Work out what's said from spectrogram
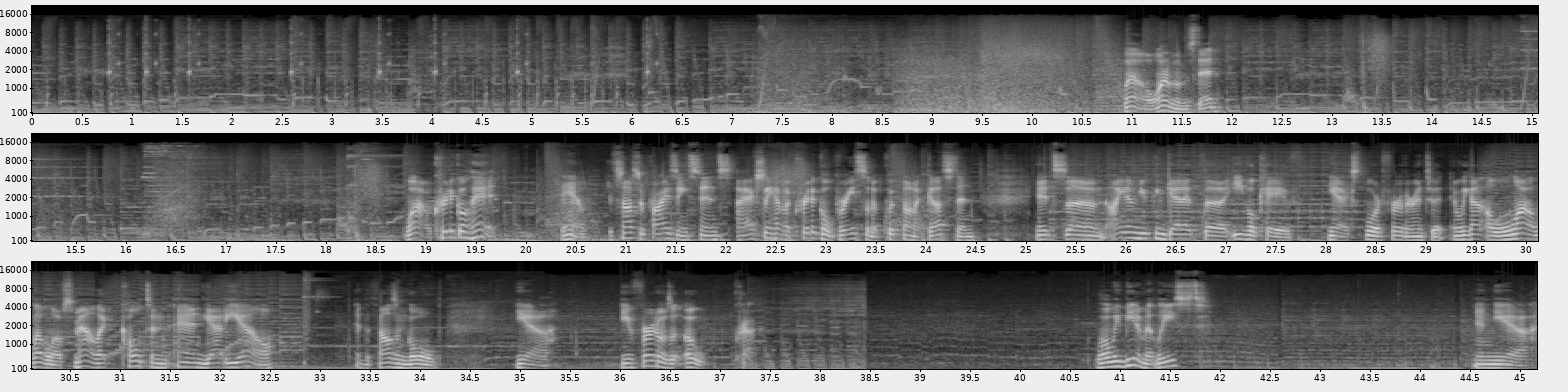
One of them's dead. Wow, critical hit! Damn, it's not surprising since I actually have a critical bracelet equipped on Augustin. It's an item you can get at the Evil Cave. Yeah, explored further into it. And we got a lot of level ups. Malak, Colton, and Yadiel. And a thousand gold. Yeah. The Inferno's oh, crap. Well, we beat him at least. And yeah.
